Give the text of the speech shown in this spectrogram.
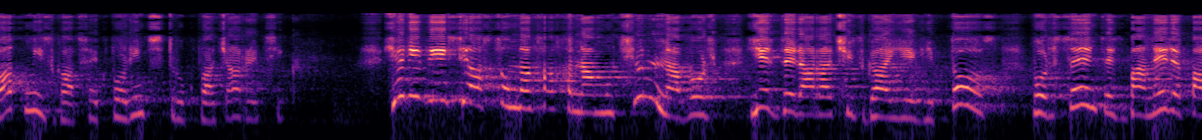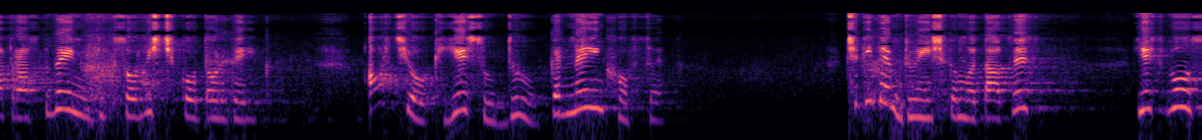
բաց մի զգացեք, որ ինձ ստրուկ վաճառեցիք։ Երևի իսի Աստծո նախախնամությունն է, որ ես ձեր առաջից գայի Եգիպտոս, որ սենց այս բաները պատրաստվեին ու դուք սովից չկոտորվեիք արդյոք ես ու դու կրնեինք Հովսեփ։ Չգիտեմ դու ինչ կմտածես, ես ոնց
